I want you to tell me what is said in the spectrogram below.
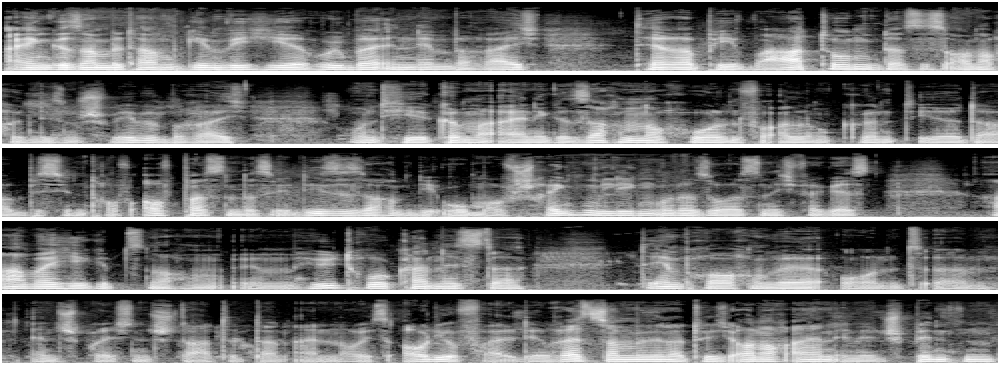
eingesammelt haben, gehen wir hier rüber in den Bereich Therapie-Wartung. Das ist auch noch in diesem Schwebebereich. Und hier können wir einige Sachen noch holen. Vor allem könnt ihr da ein bisschen drauf aufpassen, dass ihr diese Sachen, die oben auf Schränken liegen oder sowas, nicht vergesst. Aber hier gibt es noch einen Hydro-Kanister, den brauchen wir und ähm, entsprechend startet dann ein neues Audio-File. Den Rest sammeln wir natürlich auch noch ein in den Spinden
